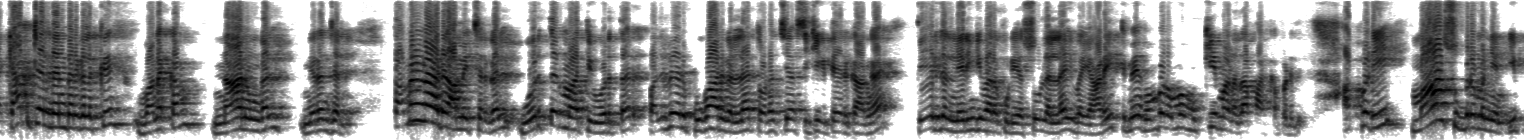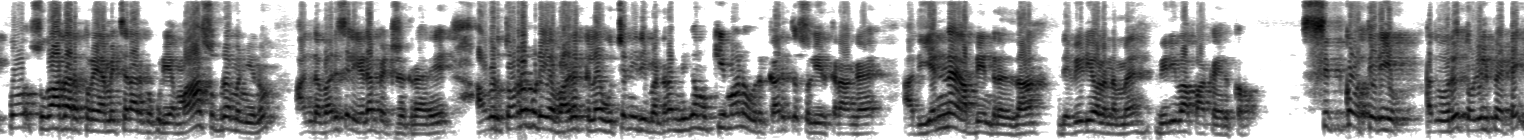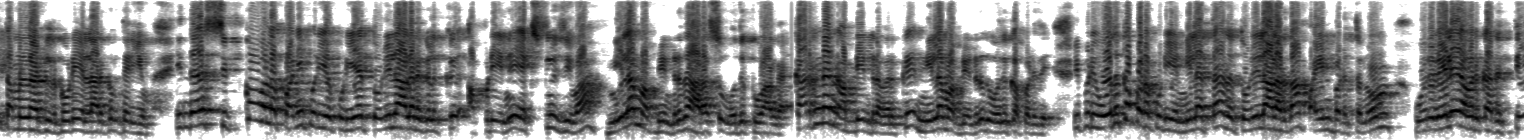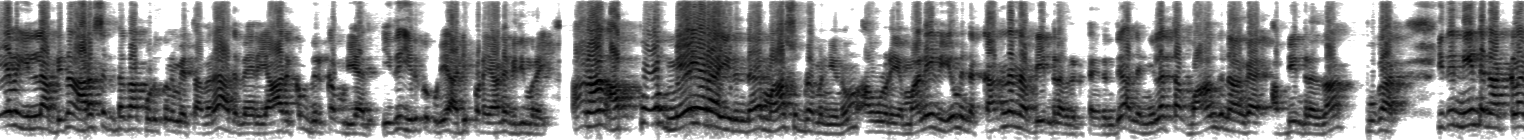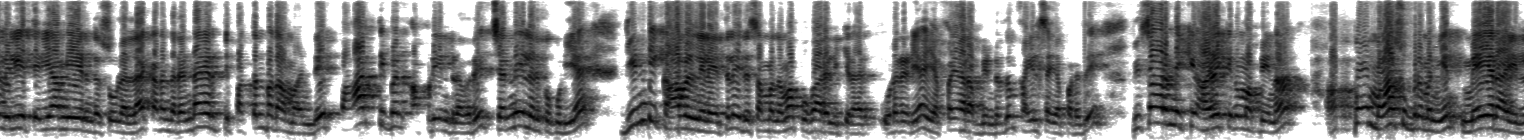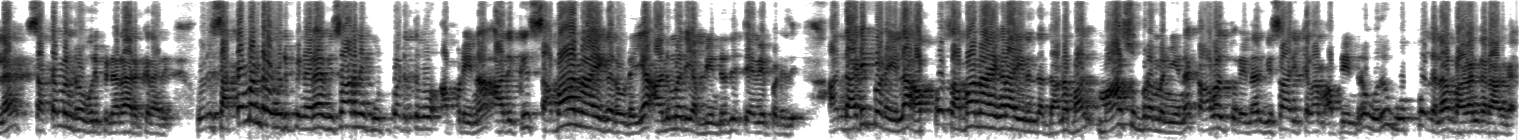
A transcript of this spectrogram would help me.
The capital நண்பர்களுக்கு வணக்கம். நான் உங்கள் நிரஞ்சன். தமிழ்நாடு அமைச்சர்கள் ஒருத்தர் மாத்தி ஒருத்தர் பல்வேறு புகார்கள்ல தொடர்ச்சியா சிக்கிக்கிட்டே இருக்காங்க. தேர்தல் நெருங்கி வரக்கூடிய சூழல்ல இவை அனைத்துமே ரொம்ப ரொம்ப முக்கியமானதா பார்க்கப்படுது. அப்படி மா சுப்பிரமணியன் இப்போ சுகாதாரத்துறை அமைச்சரா இருக்கக்கூடிய மா சுப்பிரமணியனும் அந்த வரிசையில் இடம் பெற்றிருக்கிறாரு. அவர் தொடர்புடைய வழக்குல உச்சநீதிமன்றம் மிக முக்கியமான ஒரு கருத்தை சொல்லியிருக்கிறாங்க. அது என்ன அப்படின்றது தான் இந்த வீடியோல நம்ம விரிவா பார்க்க இருக்கிறோம். சிட்கோ தெரியும். அது ஒரு தொழில்பேட்டை தமிழ்நாட்டில் இருக்கக்கூடிய எல்லாருக்கும் தெரியும். இந்த சிட்கோவில் பணிபுரியக்கூடிய தொழிலாளர்களுக்கு அப்படின்னு எக்ஸ்க்ளூசிவா நிலம் அப்படின்றது அரசு ஒதுக்குவாங்க. கர்ணன் அப்படின்றவருக்கு நிலம் அப்படின்றது ஒதுக்கப்படுது. இப்படி ஒதுக்கப்படக்கூடிய நிலத்தை அந்த தொழிலாளர் தான் பயன்படுத்தணும். ஒருவேளை அவருக்கு அது தேவையில்லை அப்படின்னா அரசு கிட்ட தான் கொடுக்கணுமே தவிர அதை வேற யாருக்கும் விற்க முடியாது. இது இருக்கக்கூடிய அடிப்படையான விதிமுறை. ஆனா அப்போ மேயரா இருந்த மா சுப்பிரமணியனும் அவங்களுடைய மனைவியும் இந்த கர்ணன் அப்படின்றவர்கிட்ட இருந்து அந்த நிலத்தை வாங்கினாங்க. அப்படின்றதுதான் புகார். இது நீண்ட நாட்களா வெளியே தெரியாமையே இருந்த சூழல்ல கடந்த ரெண்டாயிரத்தி பத்தொன்பதாம் ஆண்டு பார்த்திபன் அப்படின்றவர் சென்னையில் இருக்கக்கூடிய கிண்டி காவல் நிலையத்துல இது சம்பந்தமா புகார் அளிக்கிறார். உடனடியா எஃப்ஐஆர் அப்படின்றதும் ஃபைல் செய்யப்படுது. விசாரணைக்கு அழைக்கணும் அப்படின்னா அப்போ மா. சுப்பிரமணியன் மேயரா இல்ல சட்டமன்ற உறுப்பினரா இருக்கிறாரு. ஒரு சட்டமன்ற உறுப்பினரை விசாரணைக்கு உட்படுத்தணும் அப்படின்னா அதுக்கு சபாநாயகருடைய அனுமதி அப்படின்றது தேவைப்படுது. அந்த அடிப்படையில அப்போ சபாநாயகரா இருந்த தனபால் மா. சுப்பிரமணியனை காவல்துறையினர் வைக்கலாம் அப்படின்ற ஒரு ஒப்புதலை வழங்குறாங்க.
